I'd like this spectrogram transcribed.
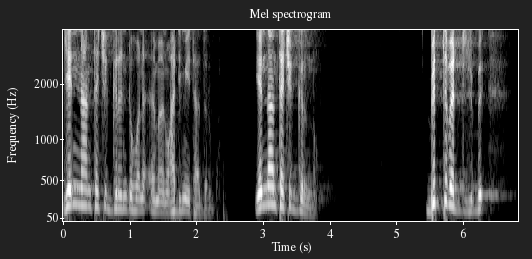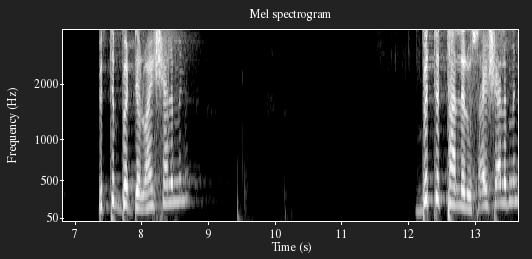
የእናንተ ችግር እንደሆነ እመኑ፣ አድሜት አድርጉ። የእናንተ ችግር ነው። ብትበደሉ አይሻልምን? ብትታለሉስ አይሻልምን?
